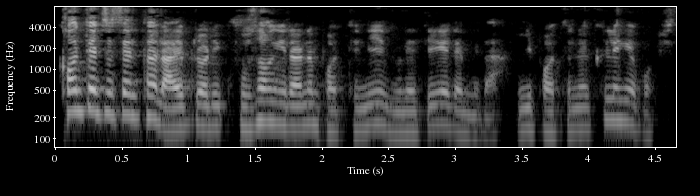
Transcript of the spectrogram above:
컨텐츠 센터 라이브러리 구성이라는 버튼이 눈에 띄게 됩니다. 이 버튼을 클릭해 봅시다.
